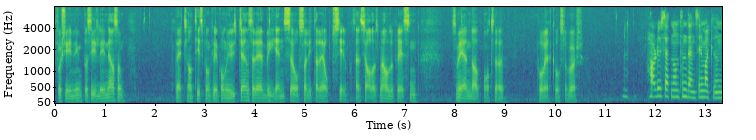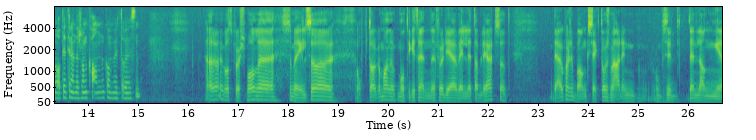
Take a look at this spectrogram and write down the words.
forsyning på sidelinja som på et eller annet tidspunkt vil komme ut igjen. Så det begrenser også litt av det oppsidepotensialet som er oljeprisen, som igjen da på en måte påvirker Oslo Børs. Har du sett noen tendenser i markedet nå til trender som kan komme utover høsten? Ja, det er et godt spørsmål. Eh, som regel så oppdager man jo på en måte ikke trendene før de er vel etablert. så det er jo kanskje banksektoren som er den, den lange,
